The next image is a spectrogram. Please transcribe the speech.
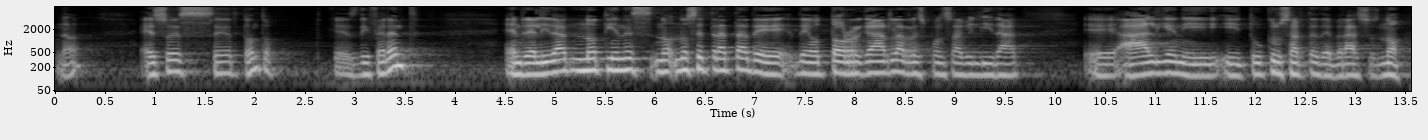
¿no? Eso es ser tonto, que es diferente. En realidad no tienes, no, no se trata de, de otorgar la responsabilidad eh, a alguien y, tú cruzarte de brazos. No,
